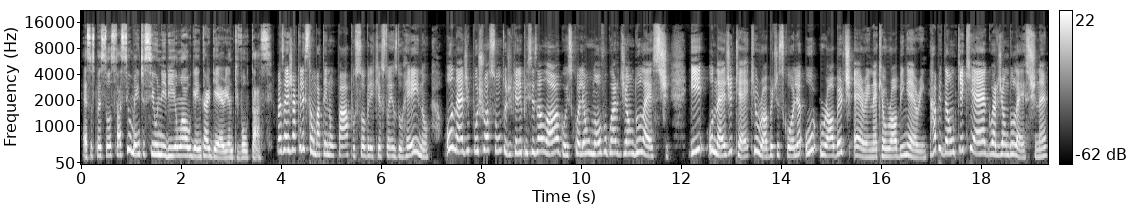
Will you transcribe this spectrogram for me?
essas pessoas facilmente se uniriam a alguém Targaryen que voltasse. Mas aí já que eles estão batendo um papo sobre questões do reino, o Ned puxa o assunto de que ele precisa logo escolher um novo guardião do leste. E o Ned quer que o Robert escolha o Robert Arryn, né? Que é o Robin Arryn. Rapidão, o que, que é Guardião do Leste, né?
